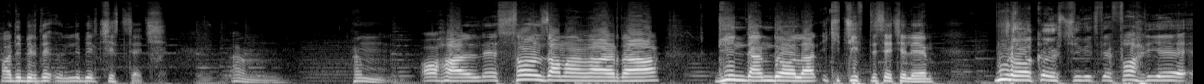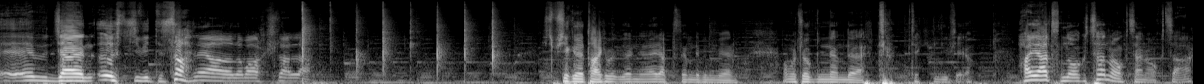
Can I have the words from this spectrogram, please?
Hadi bir de ünlü bir çift seç. Hmm. Hmm. O halde son zamanlarda gündemde olan iki çifti seçelim. Burak Özçivit ve Fahriye Evcen Özçivit'i sahneye alalım alkışlarla. Hiçbir şekilde takip etmiyorum neler yaptıklarını da bilmiyorum. Ama çok gündemdeler. Tek bildiğim şey o. Hayat nokta nokta nokta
